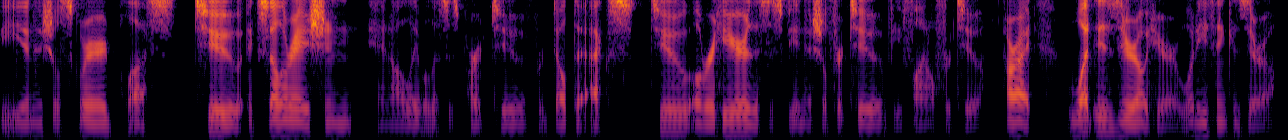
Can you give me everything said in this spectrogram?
v initial squared plus 2 acceleration and I'll label this as part 2 for delta x2 over here. This is v initial for 2, v final for 2. All right, what is 0 here? What do you think is 0?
